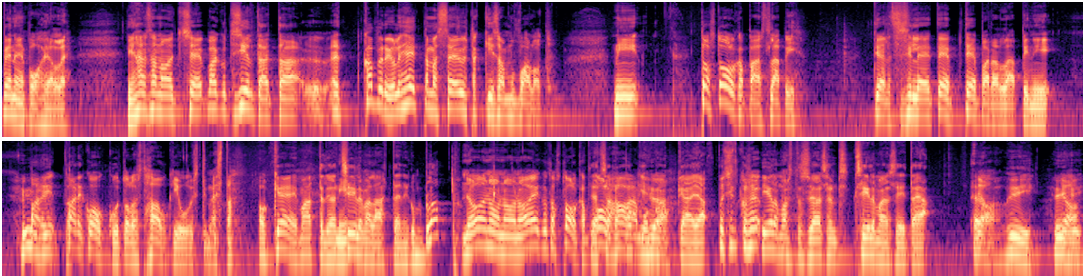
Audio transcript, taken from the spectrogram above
Veneen pohjalle. Niin hän sanoi, että se vaikutti siltä, että, että kaveri oli heittämässä ja yhtäkkiä sammui valot. Niin tosta olkapäästä läpi, tiedätkö, silleen tee, teepadan läpi, niin Hyi pari, pari koukkuu tuollaista haukiuistimesta. Okei, mä ajattelin, että Niin. silmä lähtee niin kuin blop. No, no, no, no, ei kun tosta olka, Tiedätkö, olkapään hauki mukaan. hyökkää ja Mut sit kun se, ilmasto syö sen silmän siitä ja joo, Joo. hyi, hyi, Joo. hyi.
